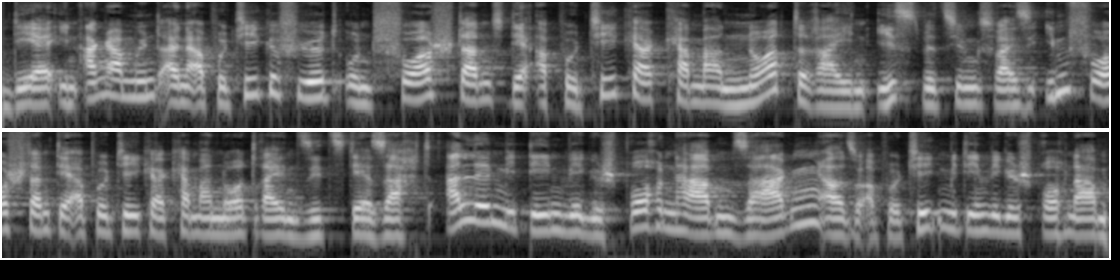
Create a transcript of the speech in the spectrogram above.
der in Angermünd eine Apotheke führt und Vorstand der Apothekerkammer Nordrhein ist, beziehungsweise im Vorstand der Apothekerkammer Nordrhein sitzt, der sagt, alle, mit denen wir gesprochen haben, sagen, also Apotheken, mit denen wir gesprochen haben,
